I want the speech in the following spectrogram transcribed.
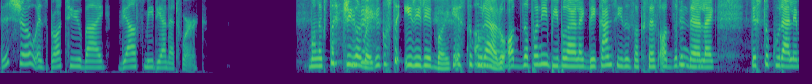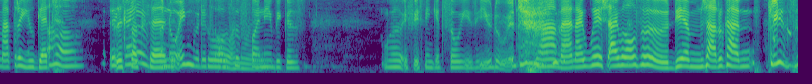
This show is brought to you by Vyas Media Network. मलाई कस्तो ट्रिगर भयो कि कस्तो इरिटेट भयो कि यस्तो कुराहरू अझ पनि people are like they can see the success अझ पनि दे आर लाइक त्यस्तो कुराले मात्र you get Uh, The it's kind success, of annoying, it's but it's so also annoying. funny because, well, if you think it's so easy, you do it. yeah, man. I wish I will also DM Shah Rukh Khan. Please.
